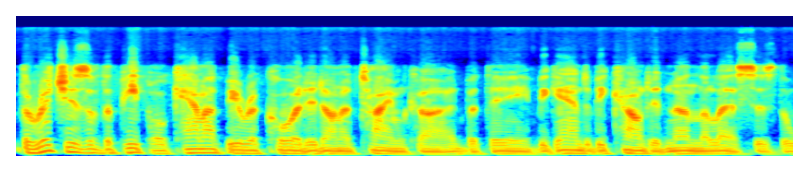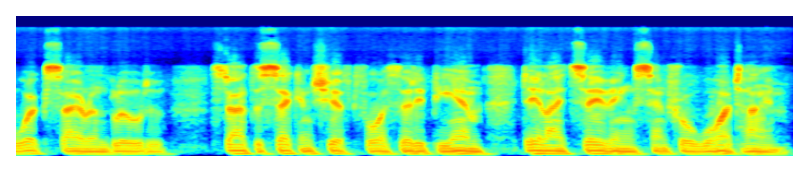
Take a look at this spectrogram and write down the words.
The riches of the people cannot be recorded on a time card, but they began to be counted nonetheless as the work siren blew to start the second shift, 4:30 p.m. daylight savings central wartime.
